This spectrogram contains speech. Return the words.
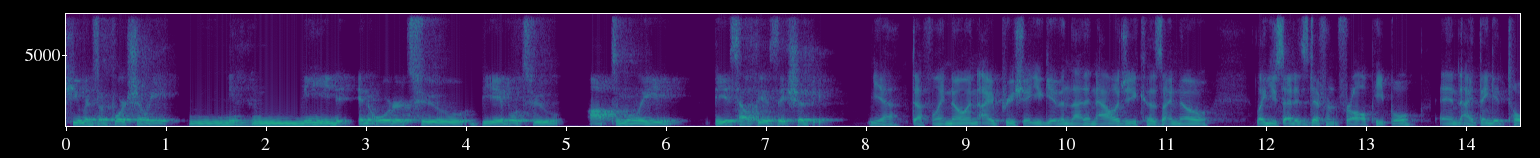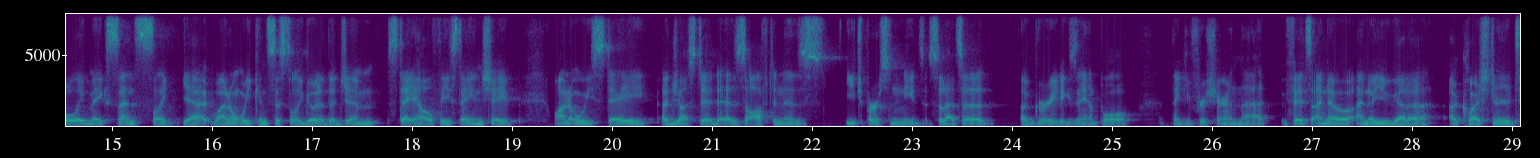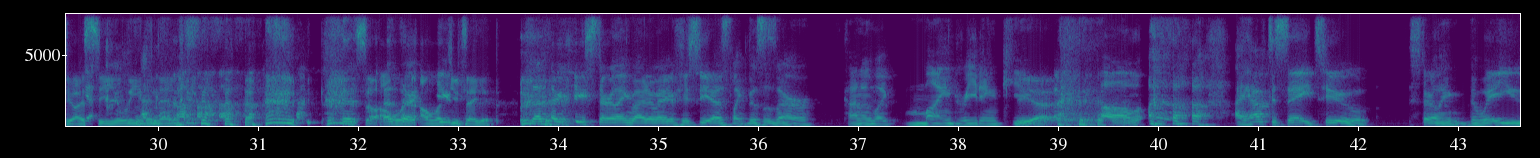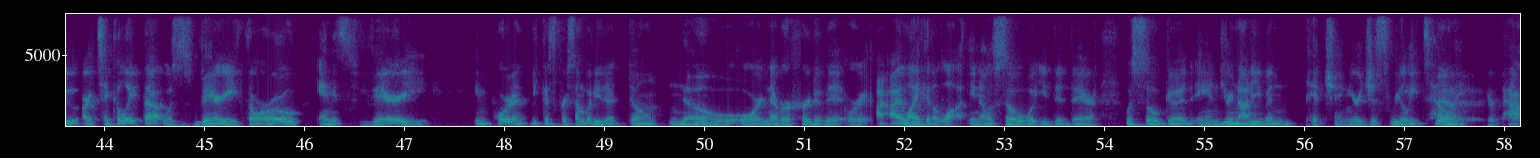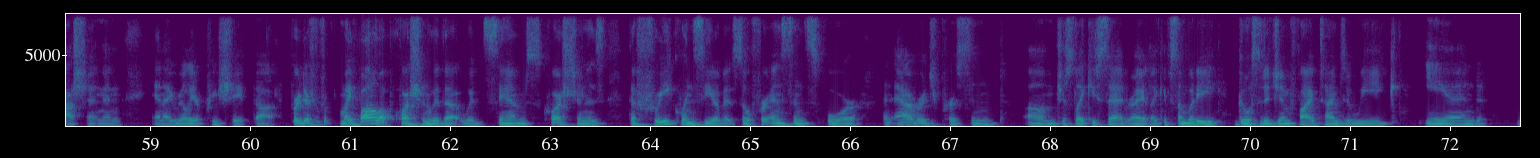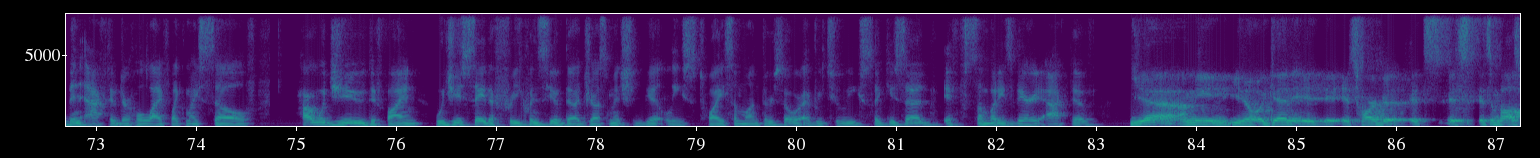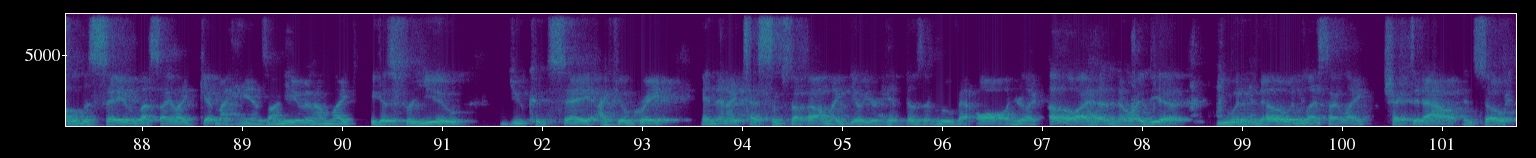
humans unfortunately need in order to be able to optimally be as healthy as they should be. Yeah, definitely. No, and I appreciate you giving that analogy because I know, like you said, it's different for all people. And I think it totally makes sense. Like, yeah, why don't we consistently go to the gym, stay healthy, stay in shape? Why don't we stay adjusted as often as each person needs it. So that's a, a great example. Thank you for sharing that. Fitz, I know I know you got a, a question or two. I yeah. see you leaning in. so I'll let, I'll let you take it. That's our cue, Sterling, by the way. If you see us, like this is our kind of like mind reading cue. Yeah. um, I have to say too, Sterling, the way you articulate that was very thorough and it's very important because for somebody that don't know or never heard of it or I, I, like it a lot you know? So what you did there was so good and you're not even pitching you're just really telling yeah. your passion and and i really appreciate that. For the my follow-up question with that with sam's question is the frequency of it. So for instance for an average person um, just like you said right? Like if somebody goes to the gym five times a week and been active their whole life like myself how would you define would you say the frequency of the adjustment should be at least twice a month or so or every two weeks like you said if somebody's very active? Yeah i mean you know again it, it, it's hard to it's it's it's impossible to say unless i like get my hands on you and i'm like because for you you could say i feel great and then I test some stuff out. I'm like, yo, your hip doesn't move at all. And you're like, oh, I had no idea. You wouldn't know unless I like checked it out. And so,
